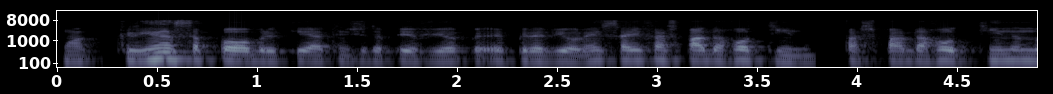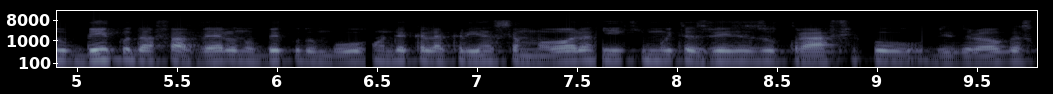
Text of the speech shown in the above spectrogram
uma criança pobre que é atingida pela violência, aí faz parte da rotina. Faz parte da rotina no beco da favela, no beco do morro, onde aquela criança mora e que muitas vezes o tráfico de drogas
